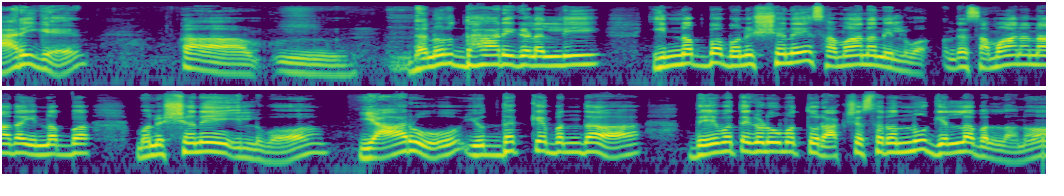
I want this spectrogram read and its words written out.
ಯಾರಿಗೆ ಧನುರ್ಧಾರಿಗಳಲ್ಲಿ ಇನ್ನೊಬ್ಬ ಮನುಷ್ಯನೇ ಸಮಾನನಿಲ್ವೋ. ಅಂದರೆ ಸಮಾನನಾದ ಇನ್ನೊಬ್ಬ ಮನುಷ್ಯನೇ ಇಲ್ವೋ. ಯಾರು ಯುದ್ಧಕ್ಕೆ ಬಂದ ದೇವತೆಗಳು ಮತ್ತು ರಾಕ್ಷಸರನ್ನೂ ಗೆಲ್ಲಬಲ್ಲನೋ,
